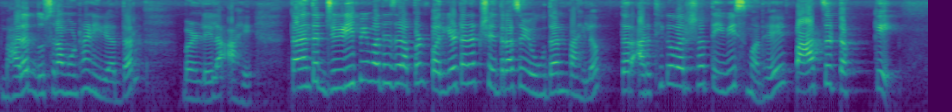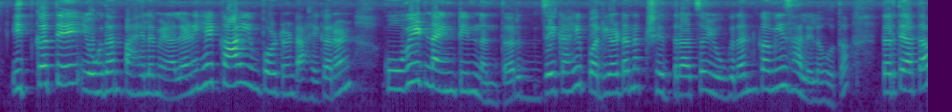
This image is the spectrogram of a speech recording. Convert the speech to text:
भारत दुसरा मोठा निर्यातदार बनलेला आहे. त्यानंतर जी डी पीमध्ये जर आपण पर्यटन क्षेत्राचं योगदान पाहिलं तर आर्थिक वर्ष तेवीसमध्ये पाच टक्के इतकं ते योगदान पाहायला मिळालं. आणि हे काय इम्पॉर्टंट आहे? कारण कोविड नाईन्टीन नंतर जे काही पर्यटन क्षेत्राचं योगदान कमी झालेलं होतं तर ते आता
